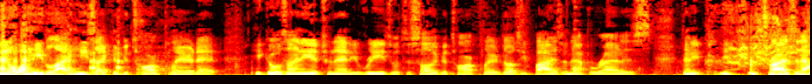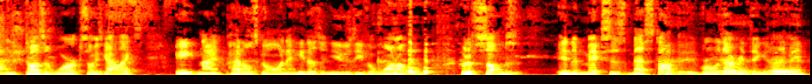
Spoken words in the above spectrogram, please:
You know what he like? He's like a guitar player that he goes on the internet, he reads what this other guitar player does, he buys an apparatus, then he, he he tries it out and it doesn't work. So he's got like eight nine pedals going and he doesn't use even one of them. but if something's in the mix is messed up, it ruins everything. You know what I mean?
